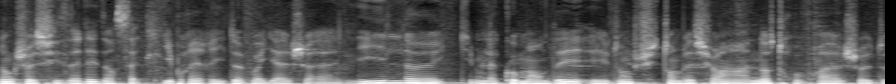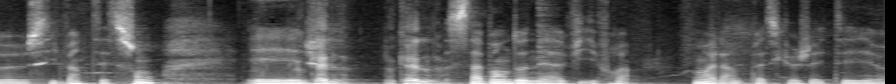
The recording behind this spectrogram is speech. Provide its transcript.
Donc je suis allée dans cette librairie de voyage à Lille qui me l'a commandé et donc je suis tombée sur un autre ouvrage de Sylvain Tesson. Et lequel? Lequel? S'abandonner à vivre. Voilà, parce que j'ai été euh,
